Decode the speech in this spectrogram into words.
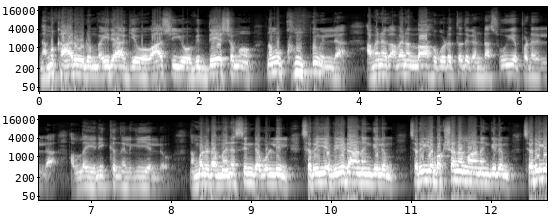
നമുക്കാരോടും വൈരാഗ്യമോ വാശിയോ വിദ്വേഷമോ നമുക്കൊന്നുമില്ല. അവന് അവൻ അള്ളാഹു കൊടുത്തത് കണ്ട അസൂയപ്പെടലില്ല അല്ല എനിക്ക് നൽകിയല്ലോ. നമ്മളുടെ മനസ്സിന്റെ ഉള്ളിൽ ചെറിയ വീടാണെങ്കിലും ചെറിയ ഭക്ഷണമാണെങ്കിലും ചെറിയ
